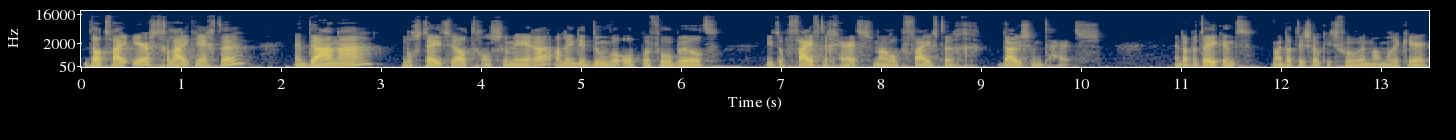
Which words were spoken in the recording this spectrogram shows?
dat wij eerst gelijk richten en daarna nog steeds wel transformeren. Alleen dit doen we op bijvoorbeeld niet op 50 hertz, maar op 50.000 hertz. En dat betekent, maar dat is ook iets voor een andere keer,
